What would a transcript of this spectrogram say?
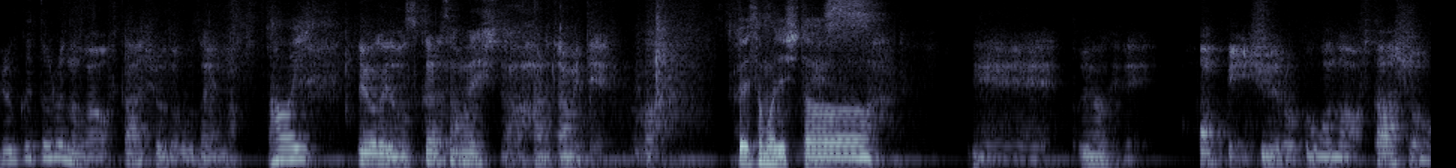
古く撮るのがアフターショーでございます。はい、というわけでお疲れ様でした。改めて。お疲れ様でした。えーというわけで本編収録後のアフターショー。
